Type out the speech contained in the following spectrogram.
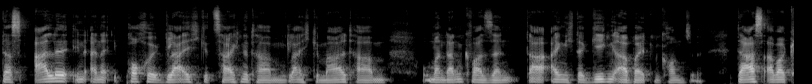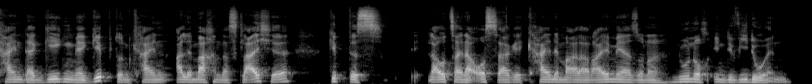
dass alle in einer Epoche gleich gezeichnet haben, gleich gemalt haben und man dann quasi dann da eigentlich dagegen arbeiten konnte. Da es aber kein dagegen mehr gibt und kein alle machen das Gleiche, gibt es laut seiner Aussage keine Malerei mehr, sondern nur noch Individuen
